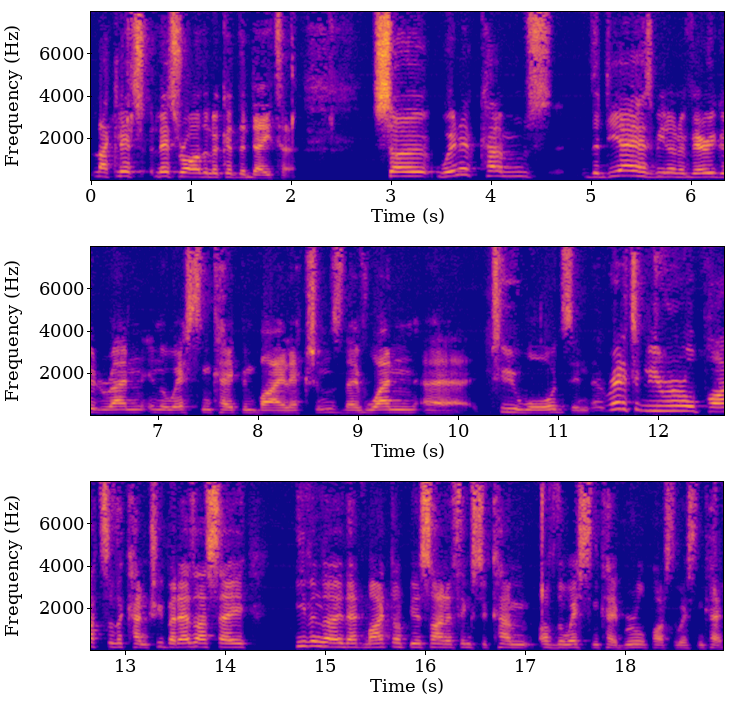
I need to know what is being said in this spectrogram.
Like, let's let's rather look at the data. So when it comes, the DA has been on a very good run in the Western Cape in by elections. They've won uh, two wards in relatively rural parts of the country. But as I say, even though that might not be a sign of things to come of the Western Cape, rural parts of the Western Cape,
